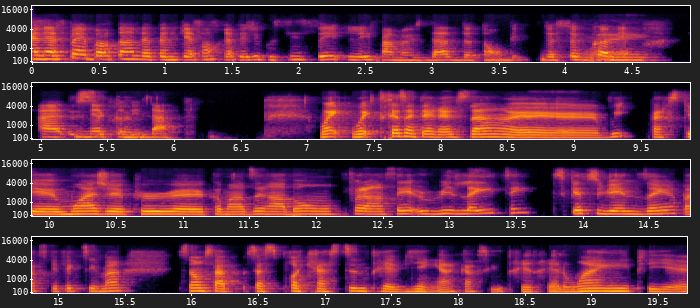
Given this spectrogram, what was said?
un aspect important de la planification stratégique aussi, c'est les fameuses dates de tombée, de se connaître à mettre des dates. Oui, oui, très intéressant. Euh, oui, parce que moi, je peux, euh, comment dire en bon français, relate ce que tu viens de dire, parce qu'effectivement, sinon, ça, se procrastine très bien hein, quand c'est très, très loin. Puis euh,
